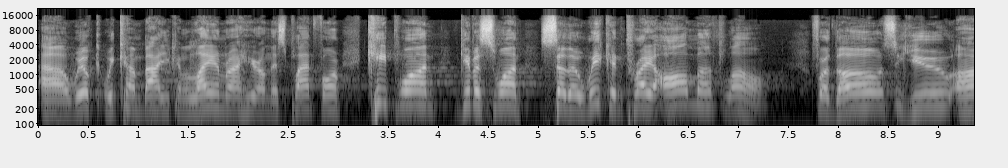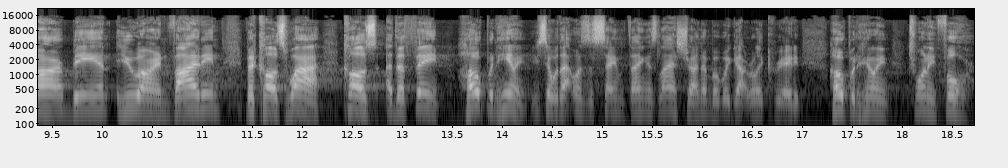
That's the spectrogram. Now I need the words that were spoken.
Uh, we'll, we come by. You can lay them right here on this platform. Keep one, give us one so that we can pray all month long for those you are being you are inviting because why? Because the theme hope and healing. You say well that was the same thing as last year. I know but we got really creative. Hope and healing 24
